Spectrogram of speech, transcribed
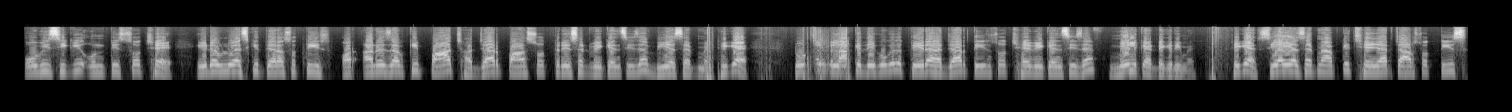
ओबीसी की 2906 ईडब्ल्यूएस की 1330 और अनरिजर्व की पाँच हज़ार पाँच सौ तिरसठ वैकेंसीज है बीएसएफ में, ठीक है? टोटल मिला के देखोगे तो तेरह हज़ार तीन सौ छह वैकेंसीज है मेल कैटेगरी में, ठीक है? सीआईएसएफ में आपके छह हज़ार चार सौ तीस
